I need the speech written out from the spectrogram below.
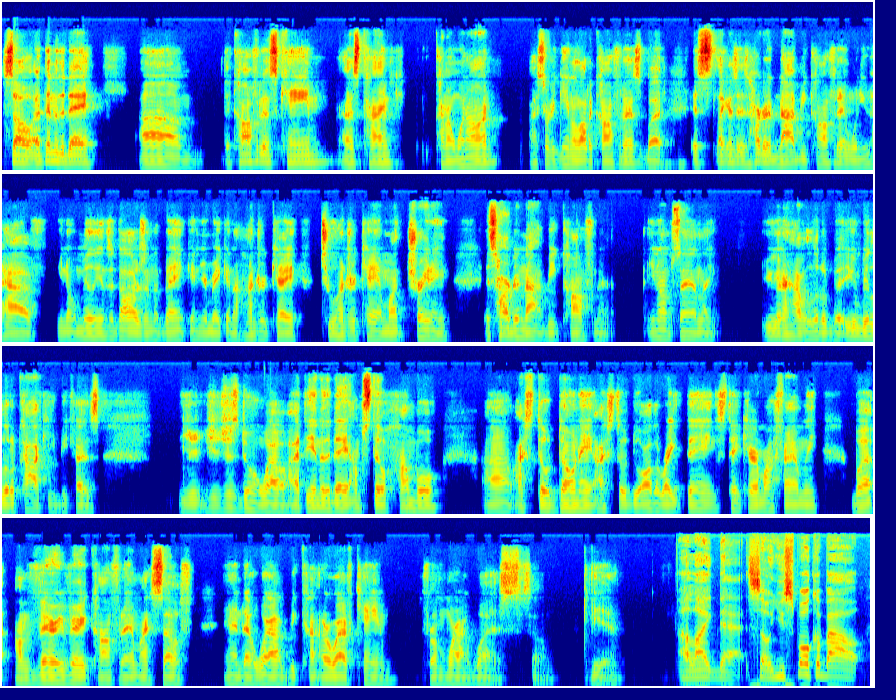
So at the end of the day, um, the confidence came as time kind of went on. I started gaining a lot of confidence. But it's like I said, it's hard to not be confident when you have you know millions of dollars in the bank and you're making 100k, 200k a month trading. It's hard to not be confident. You know what I'm saying? Like you're gonna have a little bit. You can be a little cocky because you're, you're just doing well. At the end of the day, I'm still humble. Um, I still donate. I still do all the right things, take care of my family. But I'm very, very confident in myself and uh, where I've become or where I've came from where I was. So yeah, I like that. So you spoke about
